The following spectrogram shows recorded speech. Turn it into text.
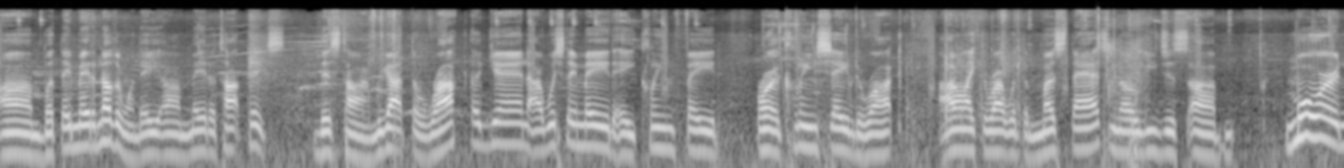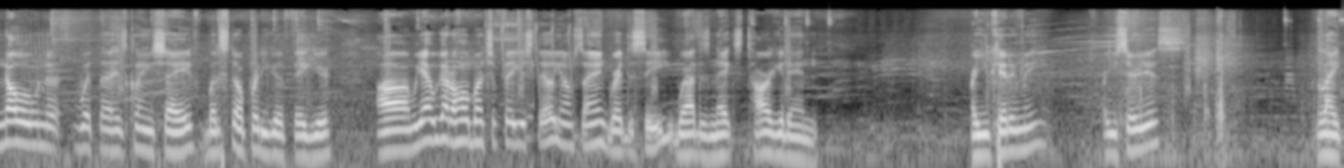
um, but they made another one. They um, made a top picks this time. We got The Rock again. I wish they made a clean fade or a clean shaved Rock. I don't like The Rock with the mustache. You know, he just um, more known with uh, his clean shave, but it's still a pretty good figure. Um, yeah, we got a whole bunch of figures still. You know what I'm saying? Great to see. We're at this next Target and are you kidding me? Are you serious? Like,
